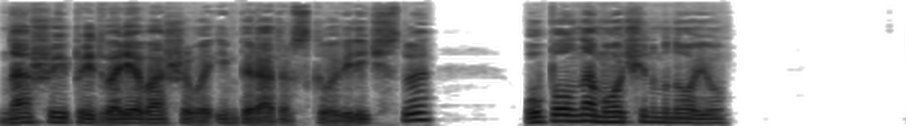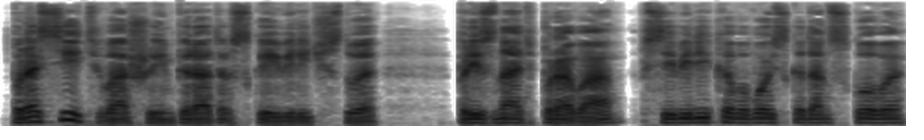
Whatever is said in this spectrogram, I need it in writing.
нашей при дворе вашего императорского величества уполномочен мною просить ваше императорское величество признать права всевеликого войска Донского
